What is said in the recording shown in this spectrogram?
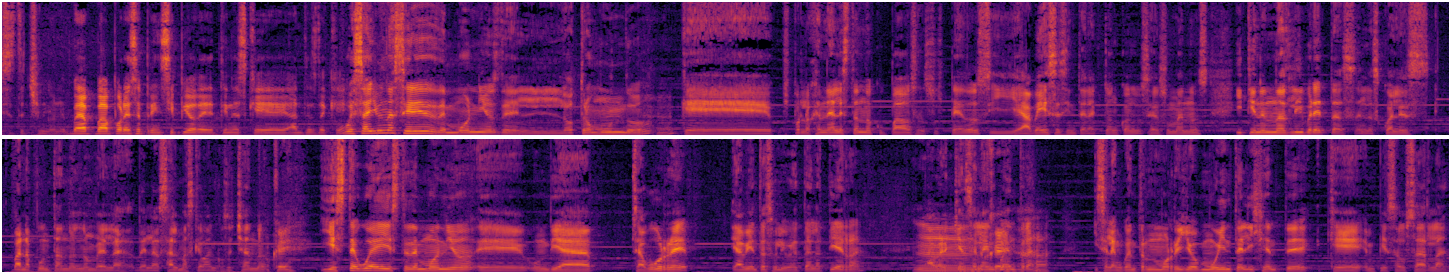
sí está chingón. Va, va por ese principio de tienes que... ¿Antes de qué? Pues hay una serie de demonios del otro mundo que pues, por lo general están ocupados en sus pedos y a veces interactúan con los seres humanos y tienen unas libretas en las cuales van apuntando el nombre de, la- de las almas que van cosechando. Y este güey, este demonio, eh, un día se aburre y avienta su libreta a la tierra A ver quién se la Mm, encuentra. ajá. Y se la encuentra un morrillo muy inteligente que empieza a usarla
